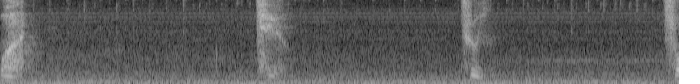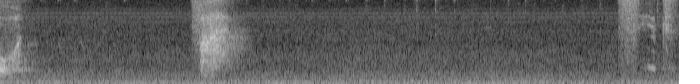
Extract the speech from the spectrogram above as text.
One. Two. Three. Four. Five. Six.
